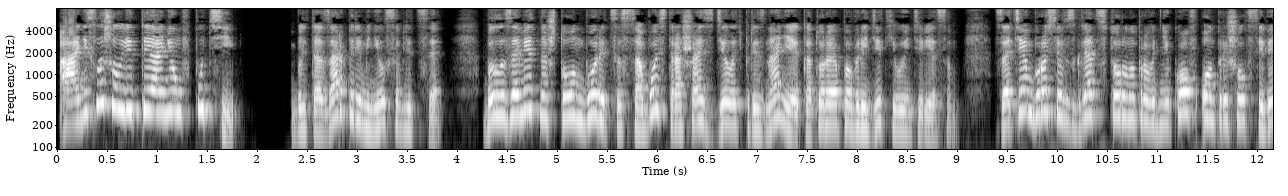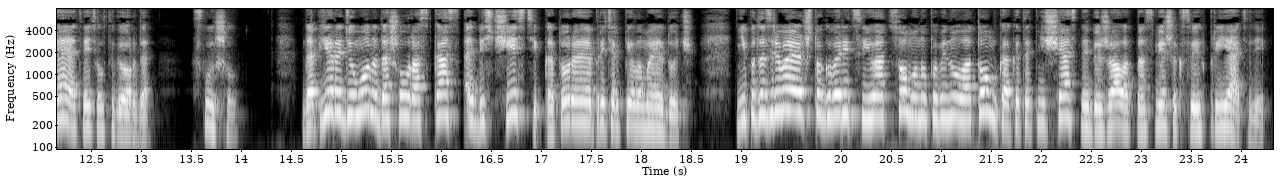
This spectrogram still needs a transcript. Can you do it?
а не слышал ли ты о нем в пути?» Бальтазар переменился в лице. Было заметно, что он борется с собой, страшась сделать признание, которое повредит его интересам. Затем, бросив взгляд в сторону проводников, он пришел в себя и ответил твердо. «Слышал». До Пьера Дюмона дошел рассказ о бесчестии, которое претерпела моя дочь. Не подозревая, что говорит с ее отцом, он упомянул о том, как этот несчастный бежал от насмешек своих приятелей.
